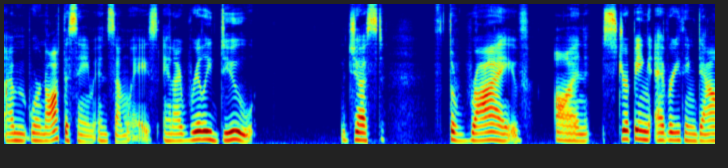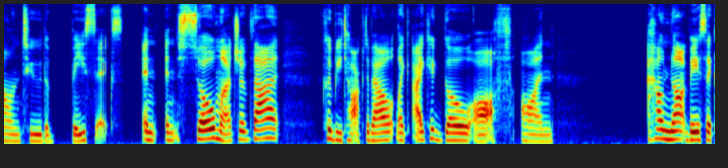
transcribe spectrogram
I'm, we're not the same in some ways. And I really do just thrive on stripping everything down to the basics. And and so much of that could be talked about. Like I could go off on how not basic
